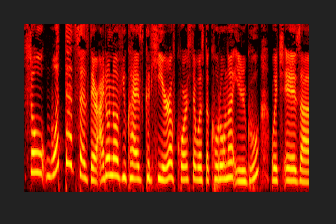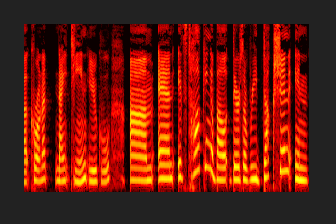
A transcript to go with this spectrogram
So what that says there, I don't know if you guys could hear. Of course, there was the Corona 19, which is uh, Corona 19 19. Um, and it's talking about there's a reduction in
